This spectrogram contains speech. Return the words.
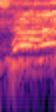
time.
